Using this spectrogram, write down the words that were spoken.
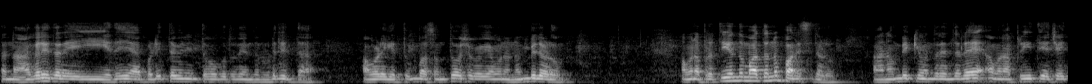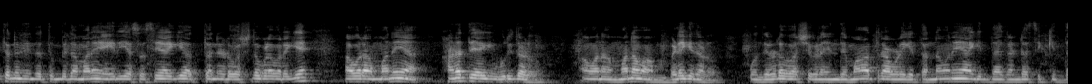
ತನ್ನ ಅಗಲಿದರೆ ಈ ಎದೆಯ ಬಡಿತವೇ ನಿಂತು ಹೋಗುತ್ತದೆ ಎಂದು ನುಡಿದಿದ್ದ. ಅವಳಿಗೆ ತುಂಬ ಸಂತೋಷವಾಗಿ ಅವನು ನಂಬಿದಳು. ಅವನ ಪ್ರತಿಯೊಂದು ಮಾತನ್ನು ಪಾಲಿಸಿದಳು. ಆ ನಂಬಿಕೆಯೊಂದರಿಂದಲೇ ಅವನ ಪ್ರೀತಿಯ ಚೈತನ್ಯದಿಂದ ತುಂಬಿದ ಮನೆ ಹಿರಿಯ ಸೊಸೆಯಾಗಿ ಹತ್ತೆರಡು ವರ್ಷಗಳವರೆಗೆ ಅವರ ಮನೆಯ ಹಣತೆಯಾಗಿ ಉರಿದಳು. ಅವನ ಮನವ ಬೆಳಗಿದಳು. ಒಂದೆರಡು ವರ್ಷಗಳ ಹಿಂದೆ ಮಾತ್ರ ಅವಳಿಗೆ ತನ್ನವನೇ ಆಗಿದ್ದ ಗಂಡ ಸಿಕ್ಕಿದ್ದ.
